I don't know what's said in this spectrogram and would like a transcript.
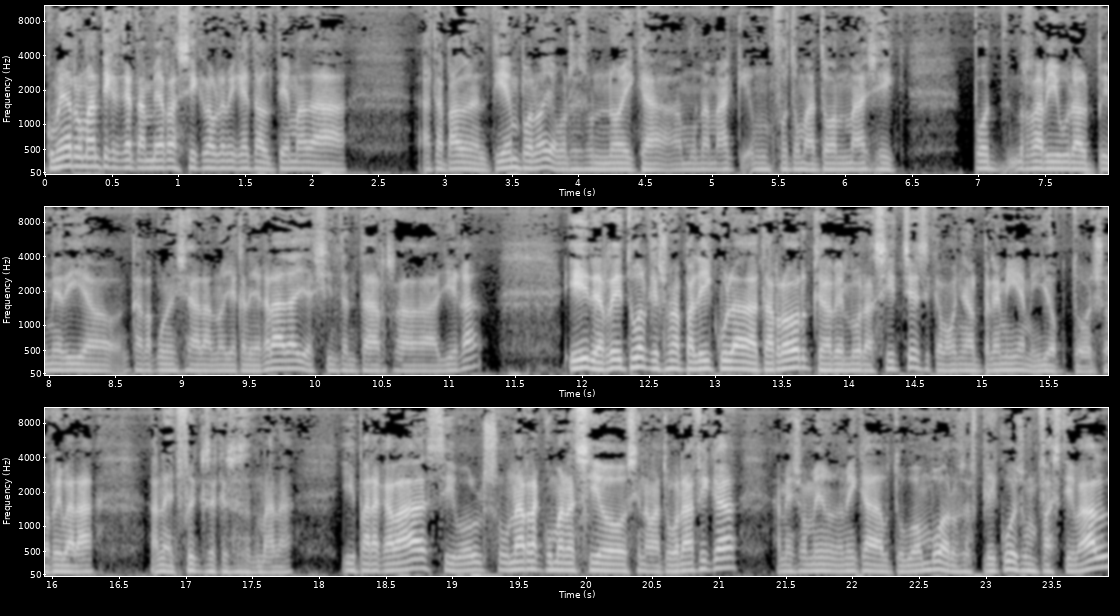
comèdia romàntica que també recicla una miqueta el tema de Atapado en el tiempo, no? Llavors és un noi que amb una un fotomatón màgic pot reviure el primer dia que va conèixer la noia que li agrada i així intentar-se lligar. I The Ritual, que és una pel·lícula de terror que vam veure a Sitges i que va guanyar el premi a millor actor. Això arribarà a Netflix aquesta setmana. I per acabar, si vols una recomanació cinematogràfica, a més o menys una mica d'autobombo, ara us explico, és un festival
